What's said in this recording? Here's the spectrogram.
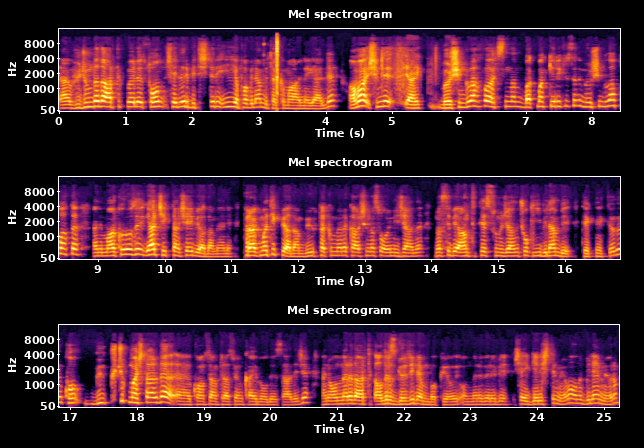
yani hücumda da artık böyle son şeyleri bitişleri iyi yapabilen bir takım haline geldi. Ama şimdi yani Mönchengladbach açısından bakmak gerekirse de Mönchengladbach da hani Marco Rose gerçekten şey bir adam yani pragmatik bir adam. Büyük takımlara karşı nasıl oynayacağını, nasıl bir antites sunacağını çok iyi bilen bir teknik direktör. Ko- büyük, küçük maçlarda e, konsantrasyon kaybı oluyor sadece. Hani onlara da artık alırız gözüyle mi bakıyor? Onlara göre bir şey geliştirmiyor mu onu bilemiyorum.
